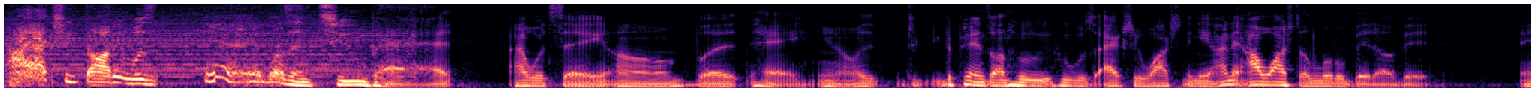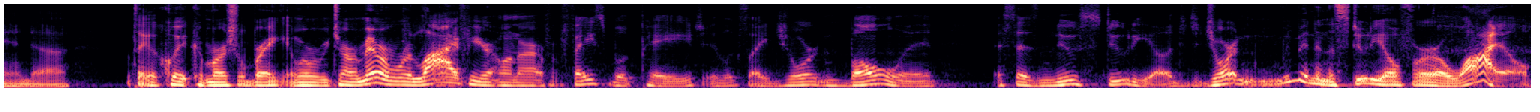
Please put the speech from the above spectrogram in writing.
I actually thought it was. Yeah, it wasn't too bad. I would say, um, but hey, you know, it, depends on who who was actually watching the game. I, I watched a little bit of it, and uh, we'll take a quick commercial break, and we'll return. Remember, we're live here on our Facebook page. It looks like Jordan Bolin. It says new studio. Jordan, we've been in the studio for a while.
